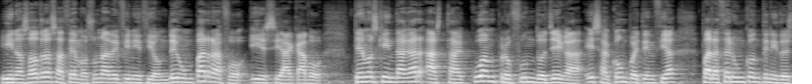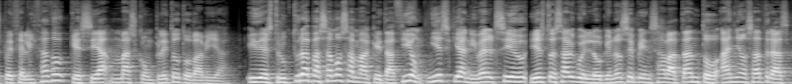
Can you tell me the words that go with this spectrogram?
y nosotros hacemos una definición de un párrafo y se acabó. Tenemos que indagar hasta cuán profundo llega esa competencia para hacer un contenido especializado que sea más completo todavía. Y de estructura pasamos a maquetación y es que a nivel SEO, y esto es algo en lo que no se pensaba tanto años atrás,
